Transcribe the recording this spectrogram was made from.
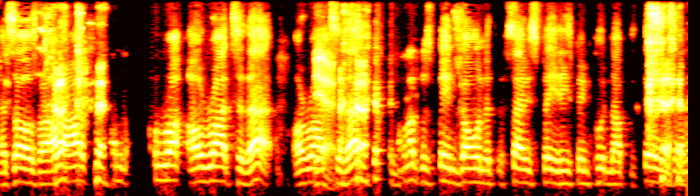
and so I was like, oh, I'll, I'll, write, I'll write to that. I'll write Yeah. to that. And I've just been going at the same speed he's been putting up the things, and,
